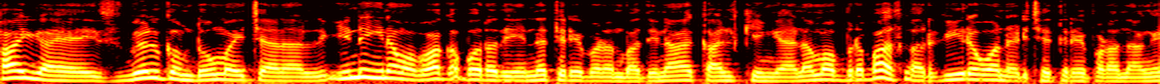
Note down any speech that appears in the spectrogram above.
Hi guys welcome to my channel இன்றைக்கி நம்ம பார்க்க போகிறது என்ன திரைப்படம் பார்த்தீங்கன்னா கல்கிங்க. நம்ம பிரபாஸ்கார் ஹீரோவாக நடித்த திரைப்படம் தாங்க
